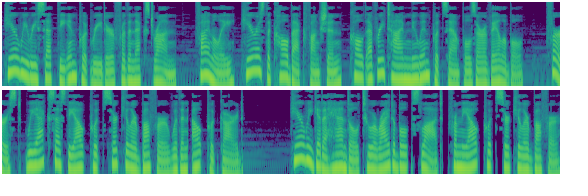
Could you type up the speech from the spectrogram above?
Here we reset the input reader for the next run. Finally, here is the callback function, called every time new input samples are available. First, we access the output circular buffer with an output guard. Here we get a handle to a writable slot from the output circular buffer.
